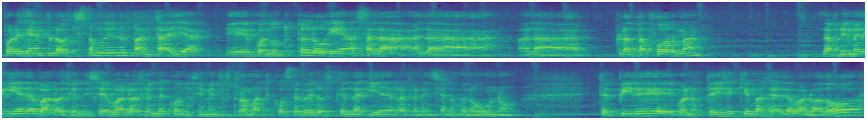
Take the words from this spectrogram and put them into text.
Por ejemplo, aquí estamos viendo en pantalla, eh, cuando tú te logueas a la, a, la, a la, plataforma, la primera guía de evaluación dice evaluación de acontecimientos traumáticos severos, que es la guía de referencia número uno. Te pide, bueno, te dice quién va a ser el evaluador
